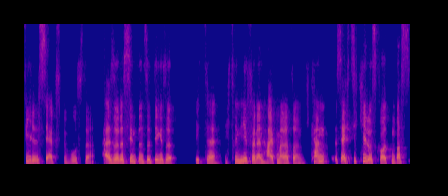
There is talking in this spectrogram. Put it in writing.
viel selbstbewusster. Also das sind dann so Dinge so, bitte, ich trainiere für einen Halbmarathon. Ich kann 60 Kilo squatten. Was,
